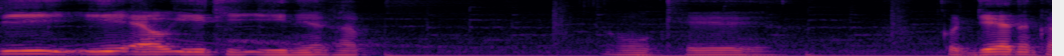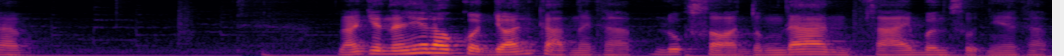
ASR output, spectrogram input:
D E L E T E นี่นะครับ โอเค กด yes นะครับ หลังจากนั้นให้เรากดย้อนกลับนะครับ ลูกศรตรงด้านซ้ายบนสุดนี้ครับ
